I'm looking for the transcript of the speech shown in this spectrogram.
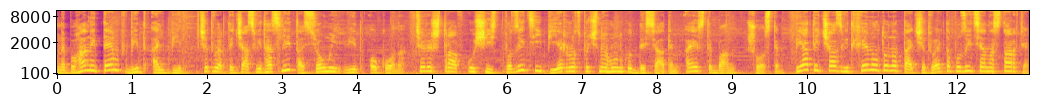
непоганий темп від Альпін. Четвертий час від Гаслі та сьомий від Окона. Через штраф у 6 позицій П'єр розпочне гонку 10-тим, а Естебан 6-тим. П'ятий час від Хемілтона та четверта позиція на старті.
